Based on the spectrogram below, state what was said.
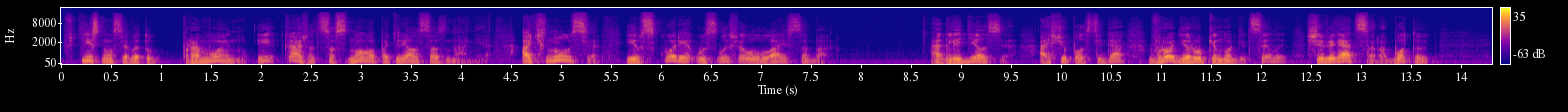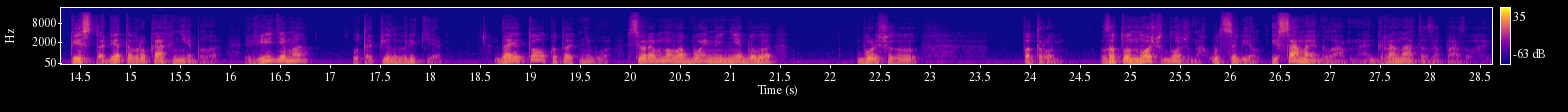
Втиснулся в эту промоину и, кажется, снова потерял сознание. Очнулся и вскоре услышал лай собак. Огляделся, ощупал себя, вроде руки-ноги целы, шевелятся, работают. Пистолета в руках не было. Видимо, утопил в реке. Да и толку-то от него. Все равно в обойме не было больше патрон. Зато нож в ножнах уцелел. И самое главное, граната за пазухой.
